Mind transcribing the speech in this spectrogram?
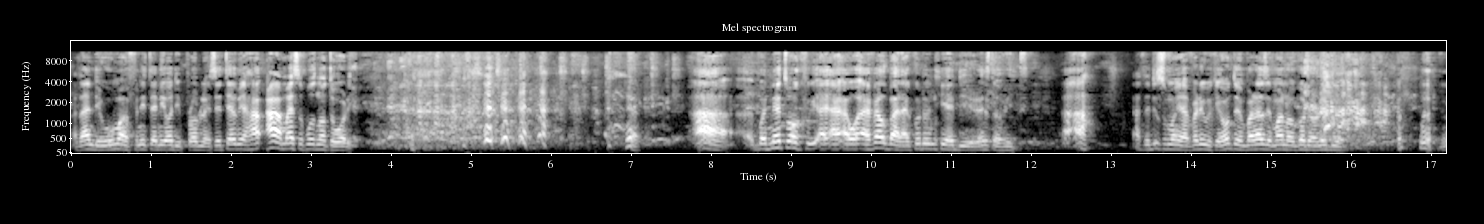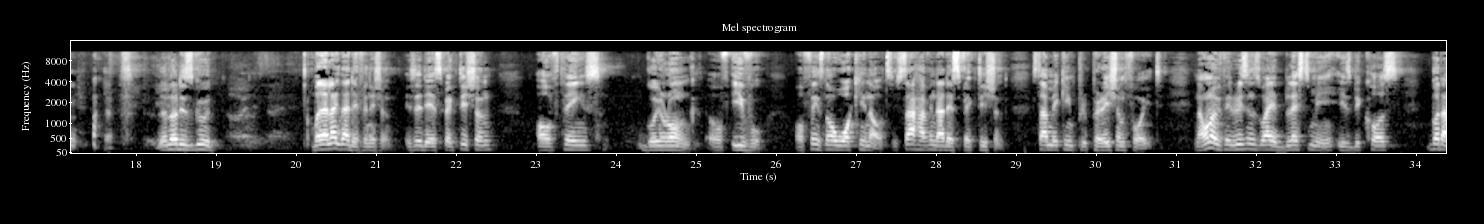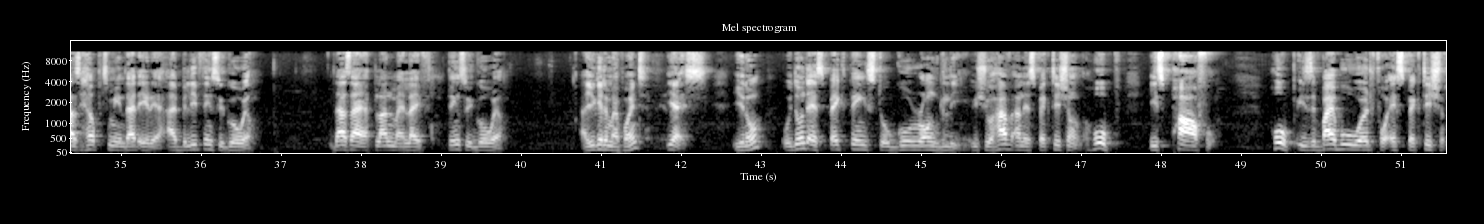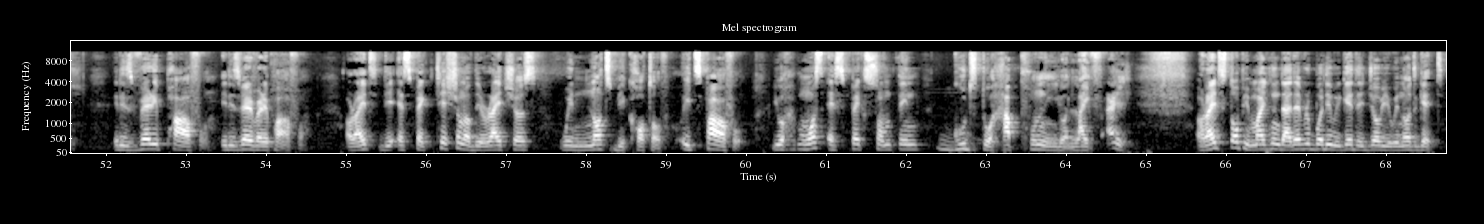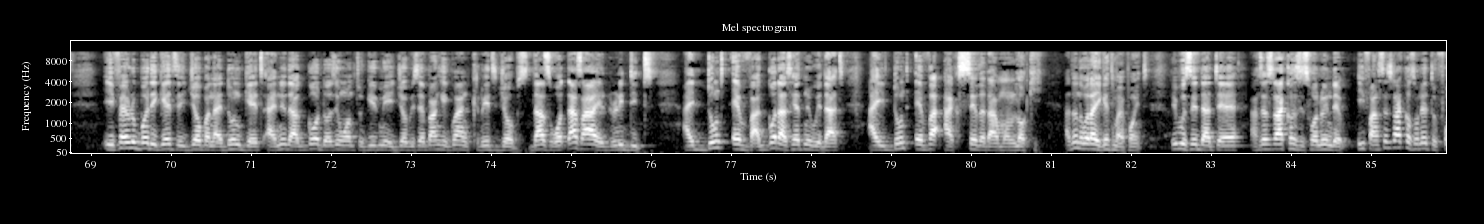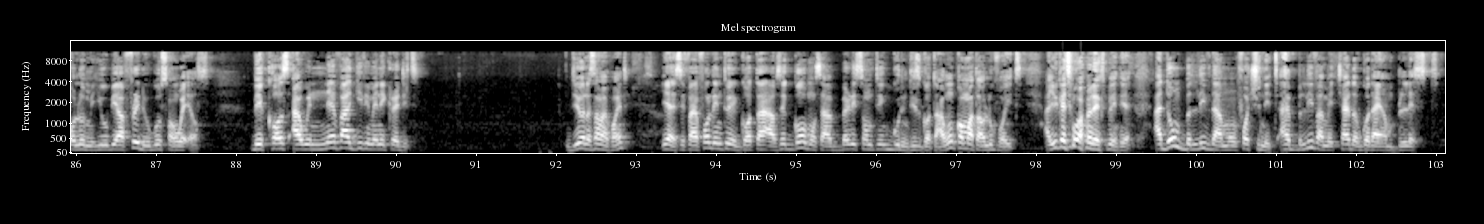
and then the woman finished telling all the problems. She Tell me, how, how am I supposed not to worry? ah, but network, I, I, I, felt bad. I couldn't hear the rest of it. Ah, I said, This woman, you are very wicked. I want to embarrass the man of God already. the Lord is good. But I like that definition. He said the expectation of things going wrong, of evil, of things not working out. You start having that expectation, start making preparation for it. Now, one of the reasons why it blessed me is because God has helped me in that area. I believe things will go well. That's how I plan my life. Things will go well. Are you getting my point? Yes. You know, we don't expect things to go wrongly. We should have an expectation. Hope is powerful. Hope is a Bible word for expectation. It is very powerful. It is very, very powerful. All right? The expectation of the righteous will not be cut off. It's powerful. You must expect something good to happen in your life. Aye. All right? Stop imagining that everybody will get a job you will not get. If everybody gets a job and I don't get, I know that God doesn't want to give me a job. He said, Banky, go and create jobs. That's what, that's how I read it. I don't ever, God has helped me with that. I don't ever accept that I'm unlucky. I don't know whether you get my point. People say that uh, ancestral curse is following them. If ancestral curse wanted to follow me, he will be afraid he will go somewhere else. Because I will never give him any credit. Do you understand my point? Yes, if I fall into a gutter, I'll say, God must have buried something good in this gutter. I won't come out, I'll look for it. Are you getting what I'm going to explain here? I don't believe that I'm unfortunate. I believe I'm a child of God. I am blessed.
